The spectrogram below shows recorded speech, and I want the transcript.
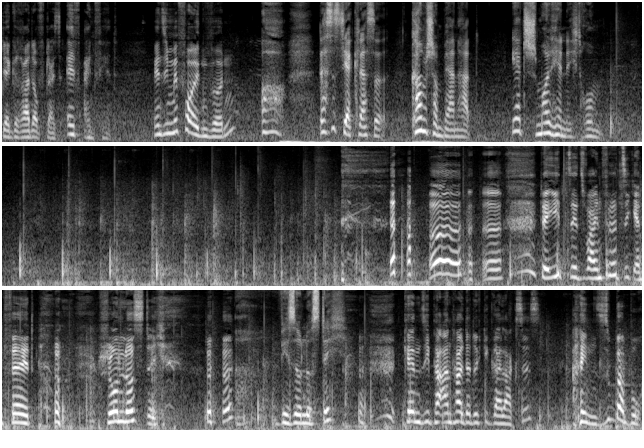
der gerade auf Gleis 11 einfährt. Wenn Sie mir folgen würden? Oh, das ist ja klasse. Komm schon, Bernhard. Jetzt schmoll hier nicht rum. Der IC 42 entfällt. Schon lustig. Wieso lustig? Kennen Sie Per Anhalter durch die Galaxis? Ein super Buch.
